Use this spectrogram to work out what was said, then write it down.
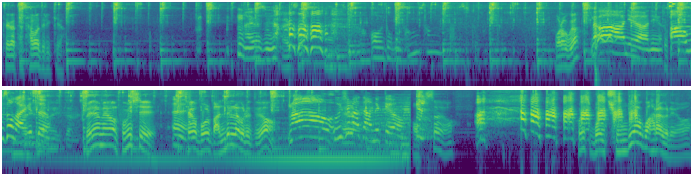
제가 다 잡아드릴게요. 응 알겠습니다. 알겠어요? 어 너무 상상할 수도 못해. 뭐라고요? 아 아니에요 아니에요. 아 우선 알겠어요. 왜냐면 보미 씨, 네. 제가 뭘 만들려 그래도요 아 의심하지 네. 않을게요. 없어요. 보미 씨뭘 준비하고 하라 그래요.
